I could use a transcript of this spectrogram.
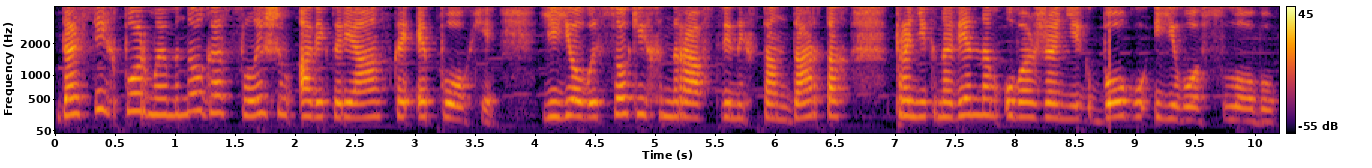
До сих пор мы много слышим о викторианской эпохе, ее высоких нравственных стандартах, проникновенном уважении к Богу и Его Слову.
